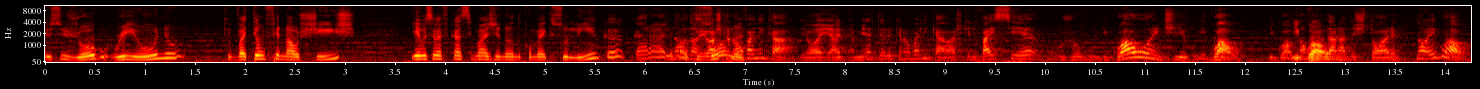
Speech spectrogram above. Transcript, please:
esse jogo, Reunion, que vai ter um final X, e aí você vai ficar se imaginando como é que isso linka. Caralho, Não, mano, não, que eu acho que não vai linkar. Eu, a, a minha teoria é que não vai linkar. Eu acho que ele vai ser um jogo igual ao antigo, igual. Igual. não vai Igual, mudar né? nada da história. Não, é igual.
